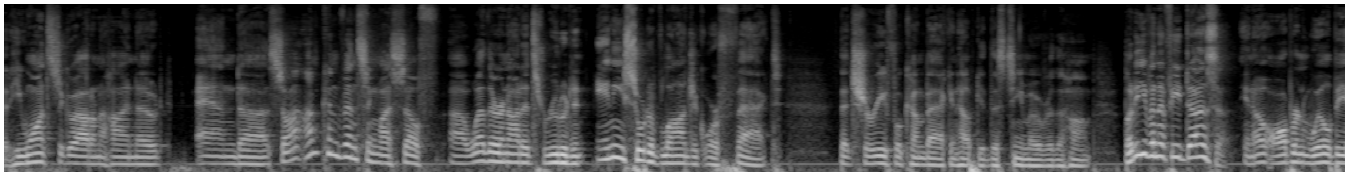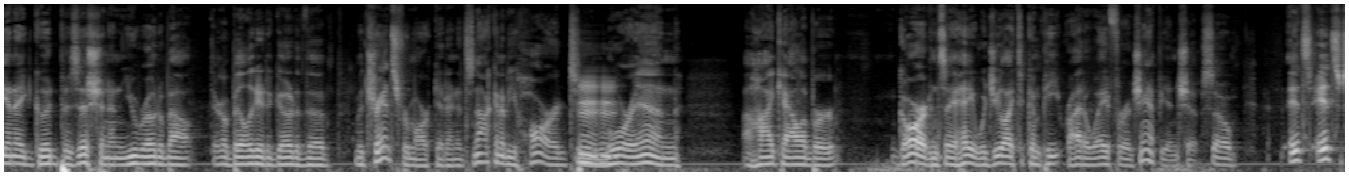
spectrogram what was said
that he wants to go out on a high note. And uh, so I- I'm convincing myself, uh, whether or not it's rooted in any sort of logic or fact, that Sharife will come back and help get this team over the hump. But even if he doesn't, you know, Auburn will be in a good position. And you wrote about their ability to go to the, the transfer market, and it's not going to be hard to lure in a high caliber guard and say, hey, would you like to compete right away for a championship? So it's it's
